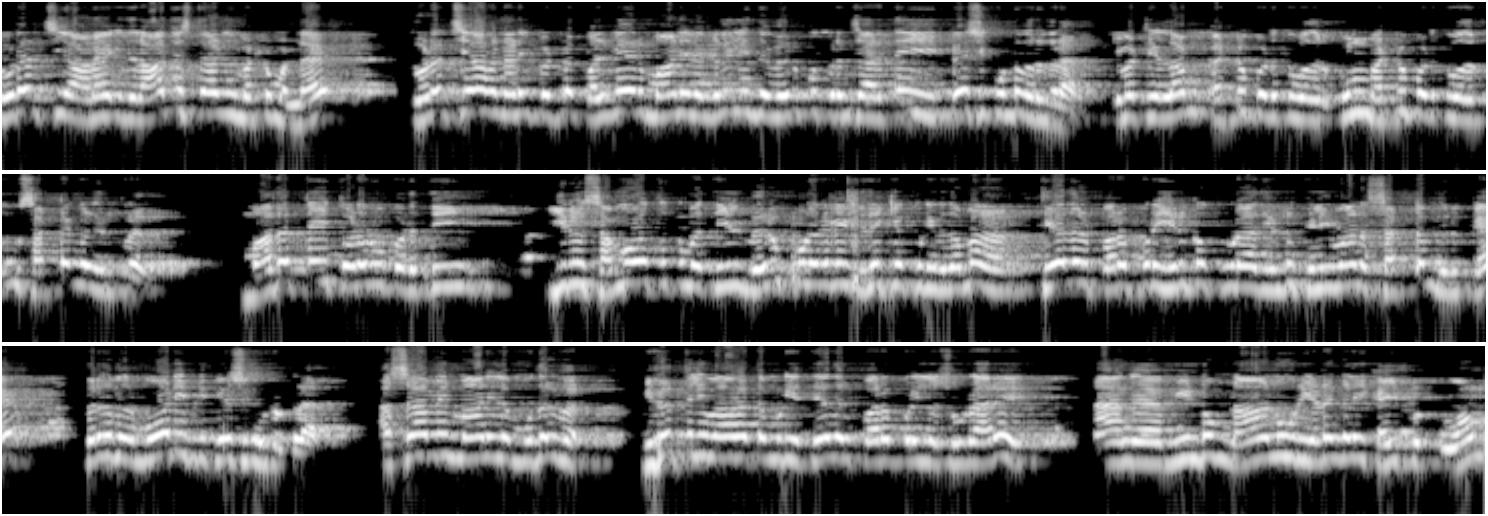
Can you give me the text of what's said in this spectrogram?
தொடர்ச்சியான இது ராஜஸ்தானில் மட்டுமல்ல தொடர்ச்சியாக நடைபெற்ற பல்வேறு மாநிலங்களில் இந்த வெறுப்பு பிரச்சாரத்தை பேசிக்கொண்டு வருகிறார். இவற்றையெல்லாம் கட்டுப்படுத்துவதற்கும் மட்டுப்படுத்துவதற்கும் சட்டங்கள் இருக்கிறது. மதத்தை தொடர்புபடுத்தி இரு சமூகத்துக்கு மத்தியில் வெறுப்புணர்வை விதைக்கக்கூடிய விதமா தேர்தல் பரப்புரை இருக்கக்கூடாது என்று தெளிவான சட்டம் இருக்க பிரதமர் மோடி இப்படி பேசிக் கொண்டிருக்கிறார் அஸ்ஸாமின் மாநில முதல்வர் மிக தெளிவாக தம்முடைய தேர்தல் பரப்புரையில சொல்றாரு நாங்க மீண்டும் நானூறு இடங்களை கைப்பற்றுவோம்.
